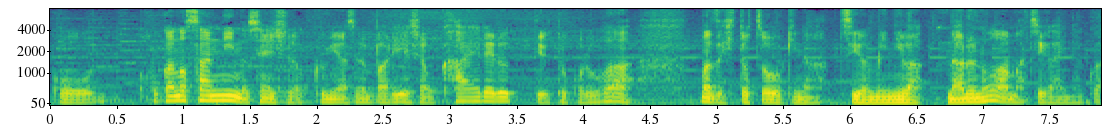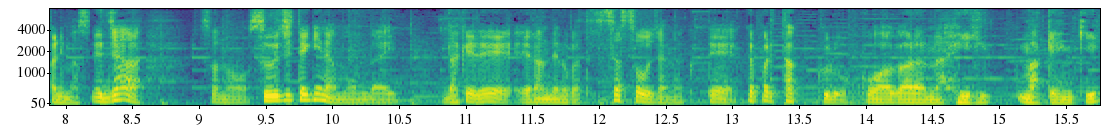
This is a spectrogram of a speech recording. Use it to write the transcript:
こう他の3人の選手の組み合わせのバリエーションを変えれるっていうところはまず一つ大きな強みにはなるのは間違いなくあります。じゃあその数字的な問題だけで選んでるのか実はそうじゃなくてやっぱりタックルを怖がらない負けん気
